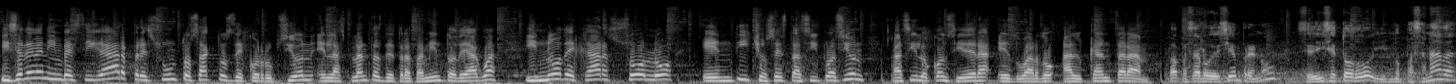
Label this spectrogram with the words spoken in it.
Y se deben investigar presuntos actos de corrupción en las plantas de tratamiento de agua y no dejar solo en dichos esta situación. Así lo considera Eduardo Alcántara. Va a pasar lo de siempre, ¿no? Se dice todo y no pasa nada.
